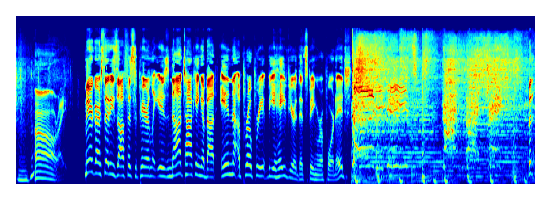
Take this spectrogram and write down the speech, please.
Mm-hmm. All right. Mayor Garcetti's office apparently is not talking about inappropriate behavior that's being reported. But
